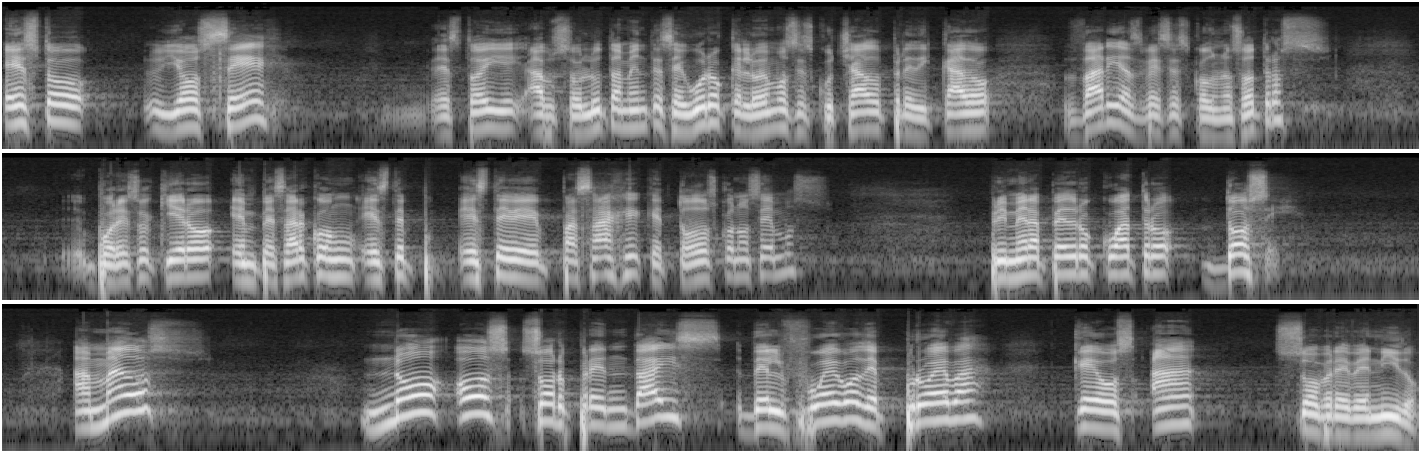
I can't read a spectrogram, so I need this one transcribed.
Esto yo sé, estoy absolutamente seguro que lo hemos escuchado predicado varias veces con nosotros. Por eso quiero empezar con este, este pasaje que todos conocemos. Primera Pedro 4, 12. Amados, no os sorprendáis del fuego de prueba que os ha sobrevenido,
